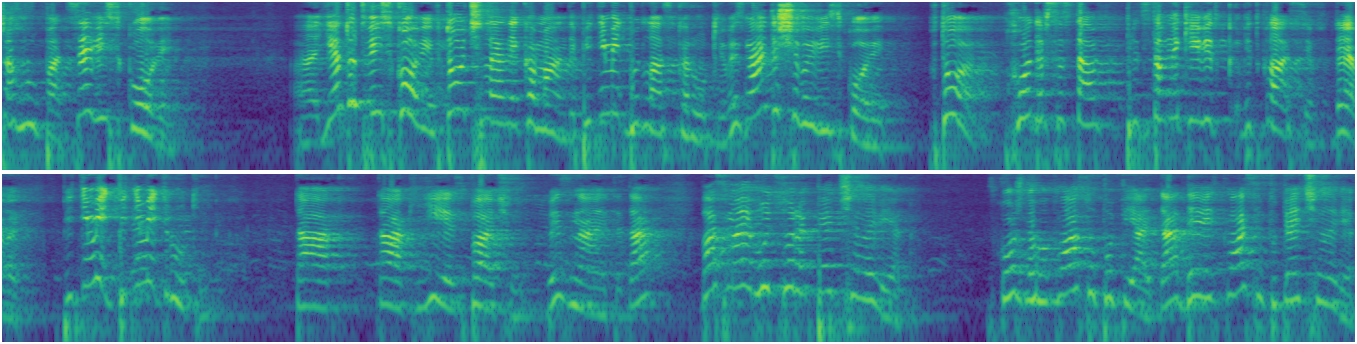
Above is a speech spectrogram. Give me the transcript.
Перша група це військові. Е, Є тут військові. Хто члени команди? Підніміть, будь ласка, руки. Ви знаєте, що ви військові? Хто входить в состав представників від, від класів? Де ви? Підніміть, підніміть руки. Так, так, є, бачу. Ви знаєте, так? Вас має бути 45 чоловік. З кожного класу по 5, да? 9 класів по 5 чоловік.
